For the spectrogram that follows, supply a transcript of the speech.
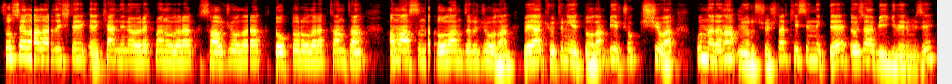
Sosyal ağlarda işte e, kendini öğretmen olarak, savcı olarak, doktor olarak tanıtan ama aslında dolandırıcı olan veya kötü niyetli olan birçok kişi var. Bunlara ne yapmıyoruz çocuklar? Kesinlikle özel bilgilerimizi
